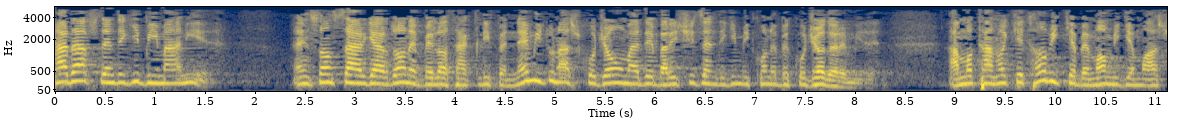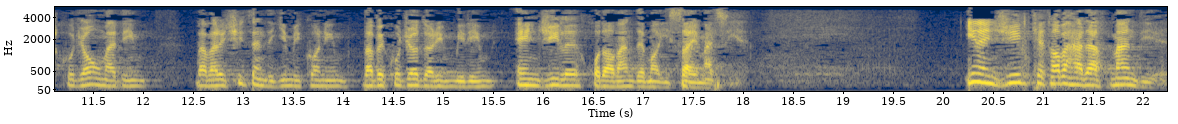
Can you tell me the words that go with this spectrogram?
هدف زندگی بیمعنیه. انسان سرگردان بلا تکلیفه. نمی‌دونه از کجا اومده برای چی زندگی می‌کنه به کجا داره میره. اما تنها کتابی که به ما میگه ما از کجا اومدیم و برای چی زندگی می‌کنیم و به کجا داریم میریم انجیل خداوند ما عیسی مسیحه. این انجیل کتاب هدفمندیه.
